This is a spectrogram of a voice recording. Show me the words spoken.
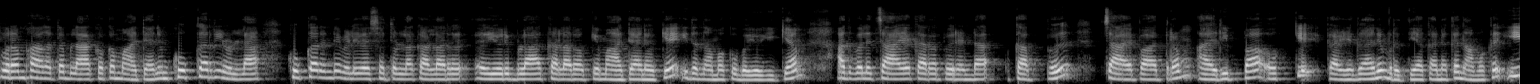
പുറം ഭാഗത്തെ ബ്ലാക്ക് ഒക്കെ മാറ്റാനും കുക്കറിലുള്ള കുക്കറിന്റെ വെളിവശത്തുള്ള കളറ് ഈ ഒരു ബ്ലാക്ക് കളറൊക്കെ മാറ്റാനൊക്കെ ഇത് നമുക്ക് ഉപയോഗിക്കാം. അതുപോലെ ചായക്കറ പുരണ്ട കപ്പ് ചായപാത്രം അരിപ്പ ഒക്കെ കഴുകാനും വൃത്തിയാക്കാനൊക്കെ നമുക്ക് ഈ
